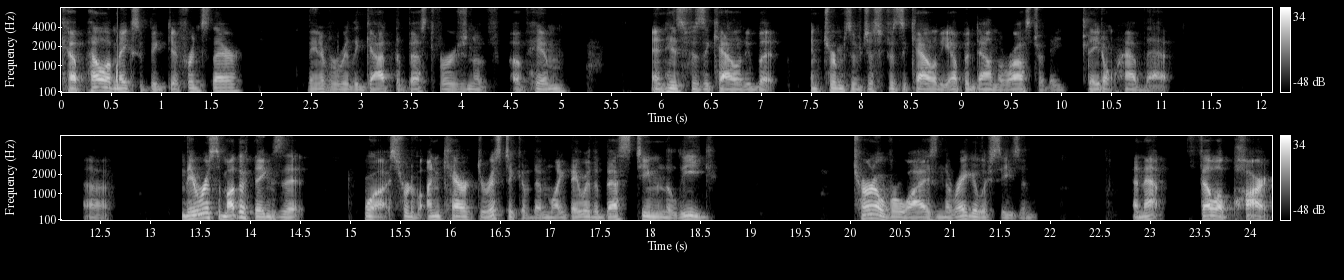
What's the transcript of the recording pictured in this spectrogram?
Capela makes a big difference there. They never really got the best version of of him and his physicality, but in terms of just physicality up and down the roster, they they don't have that. Uh, there were some other things that well, sort of uncharacteristic of them. Like they were the best team in the league turnover wise in the regular season. And that fell apart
